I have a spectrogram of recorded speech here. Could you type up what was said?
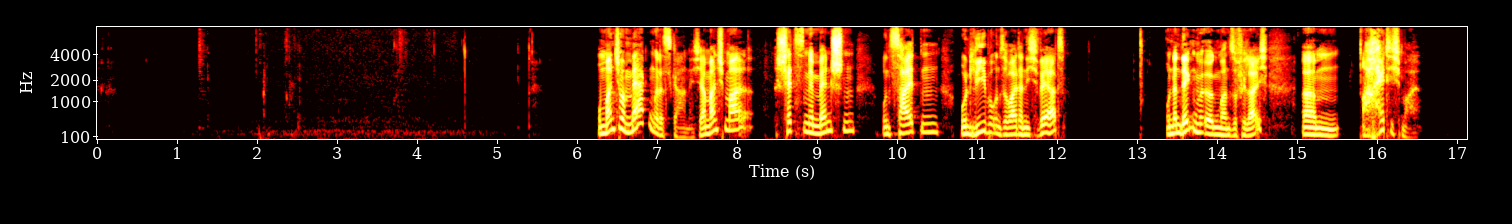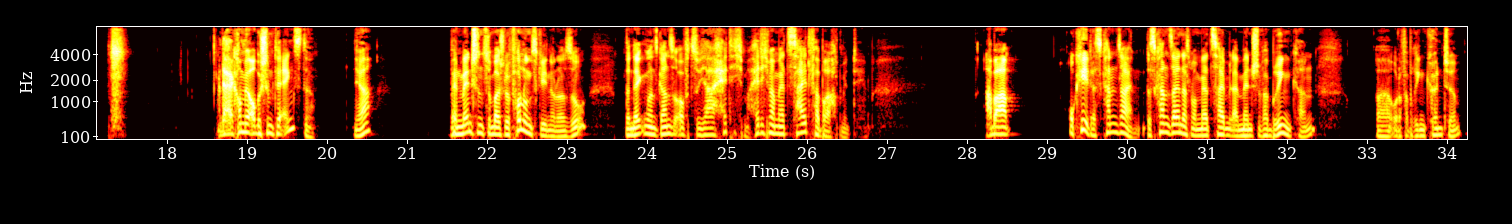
Und manchmal merken wir das gar nicht. Ja, manchmal schätzen wir Menschen und Zeiten und Liebe und so weiter nicht wert. Und dann denken wir irgendwann so vielleicht, ähm, ach, hätte ich mal. Daher kommen ja auch bestimmte Ängste. Ja? Wenn Menschen zum Beispiel von uns gehen oder so, dann denken wir uns ganz oft so, ja, hätte ich mal, hätte ich mal mehr Zeit verbracht mit dem. Aber okay, das kann sein. Das kann sein, dass man mehr Zeit mit einem Menschen verbringen kann äh, oder verbringen könnte.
